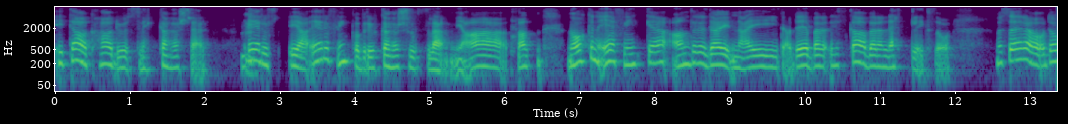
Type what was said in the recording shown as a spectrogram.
I dag har du svekka hørsel. Mm. Er du, ja, er du flink å bruke hørselsvern? Ja, sant. Noen er flinke, andre de nei da. Det bare, skal bare nett, liksom. Men så er det å da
